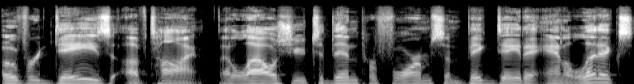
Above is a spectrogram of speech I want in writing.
over days of time. That allows you to then perform some big data analytics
